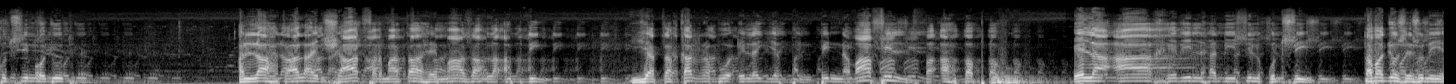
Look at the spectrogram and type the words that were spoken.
कुदसी मौजूद है। अल्लाह ताला इरशाद फरमाता है माजाला अब्दी, यतकर्रबु इलैय बिन नवाफिल हदीसिल कुदसी। तवज्जो से सुनिए।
